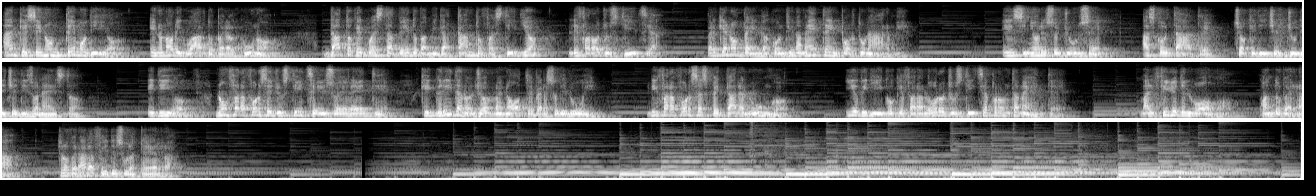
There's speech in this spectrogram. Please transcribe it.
anche se non temo Dio e non ho riguardo per alcuno, dato che questa vedova mi dà tanto fastidio, le farò giustizia, perché non venga continuamente a importunarmi. E il Signore soggiunse, ascoltate ciò che dice il giudice disonesto. E Dio non farà forse giustizia ai suoi eletti, che gridano giorno e notte verso di Lui? Li farà forse aspettare a lungo? Io vi dico che farà loro giustizia prontamente. Ma il figlio dell'uomo, quando verrà, troverà la fede sulla terra.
